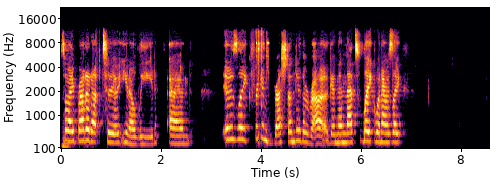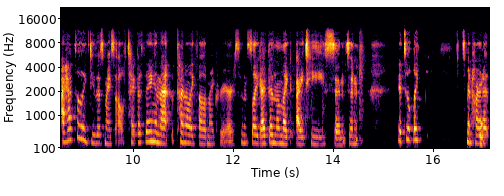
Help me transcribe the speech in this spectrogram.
So hmm. I brought it up to, you know, lead and it was like freaking brushed under the rug. And then that's like when I was like, I have to like do this myself type of thing. And that kind of like followed my career since like I've been in like IT since and it's a, like, it's been hard at,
